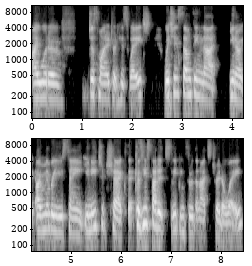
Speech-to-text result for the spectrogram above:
i would have just monitored his weight, which is something that, you know, I remember you saying you need to check that because he started sleeping through the night straight away.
